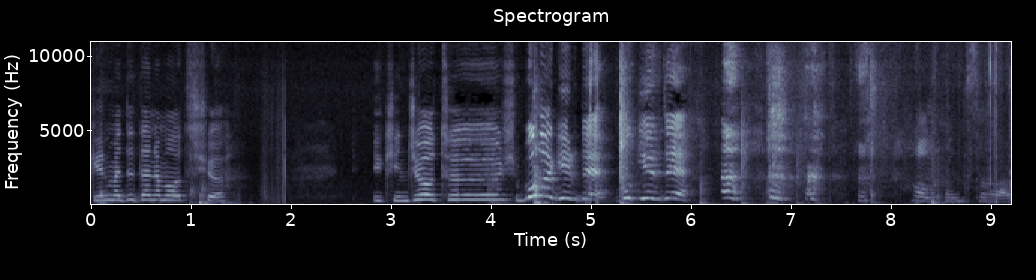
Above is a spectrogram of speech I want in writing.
Girmedi deneme atışı. İkinci atış. Bu da girdi. Bu girdi. Al bakalım sağ ol.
